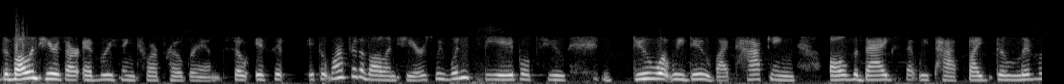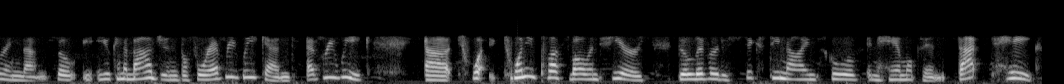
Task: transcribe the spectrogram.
The volunteers are everything to our program. So if it if it weren't for the volunteers, we wouldn't be able to do what we do by packing all the bags that we pack, by delivering them. So you can imagine before every weekend, every week, uh, tw- 20 plus volunteers deliver to 69 schools in Hamilton. That takes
